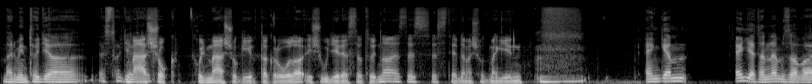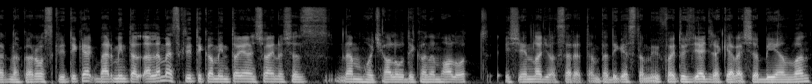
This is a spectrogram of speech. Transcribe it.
Mármint, hogy a, ezt hogy Mások, hogy mások írtak róla, és úgy érezted, hogy na, ezt, ezt, ezt érdemes volt megírni. Engem egyáltalán nem zavarnak a rossz kritikák, bár mint a, a lemez kritika, mint olyan sajnos ez nem hogy halódik, hanem halott, és én nagyon szeretem pedig ezt a műfajt, úgyhogy egyre kevesebb ilyen van.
